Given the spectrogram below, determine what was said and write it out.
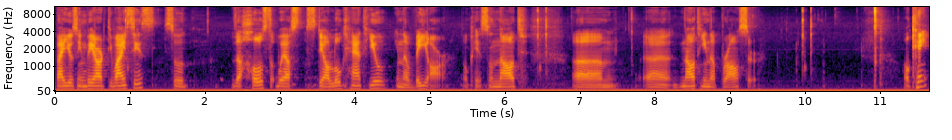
by using VR devices so the host will still look at you in the VR okay so not um, uh, not in the browser okay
